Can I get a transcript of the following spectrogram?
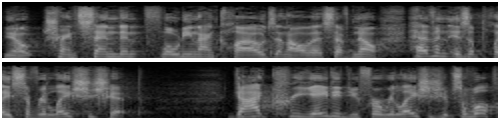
you know, transcendent, floating on clouds and all that stuff. No, heaven is a place of relationship. God created you for a relationship. So we'll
